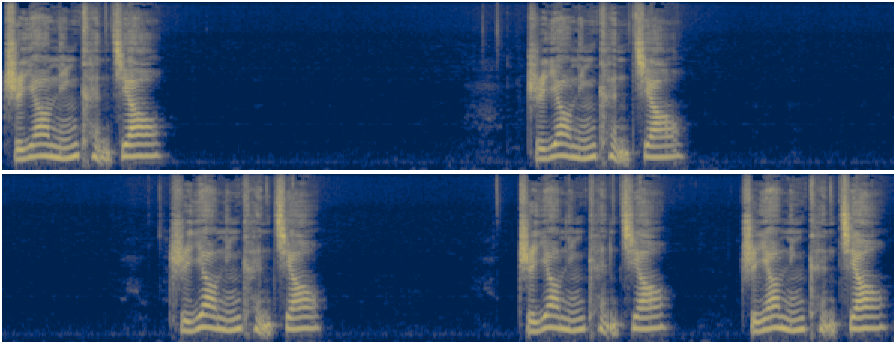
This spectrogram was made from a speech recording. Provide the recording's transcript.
只要您肯教，只要您肯教，只要您肯教，只要您肯教，只要您肯教，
